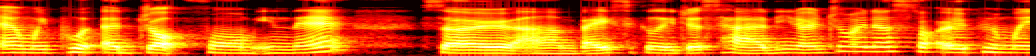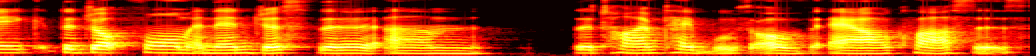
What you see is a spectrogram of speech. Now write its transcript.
and we put a Jotform in there. So um, basically, just had you know join us for Open Week, the Jotform, and then just the um, the timetables of our classes.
